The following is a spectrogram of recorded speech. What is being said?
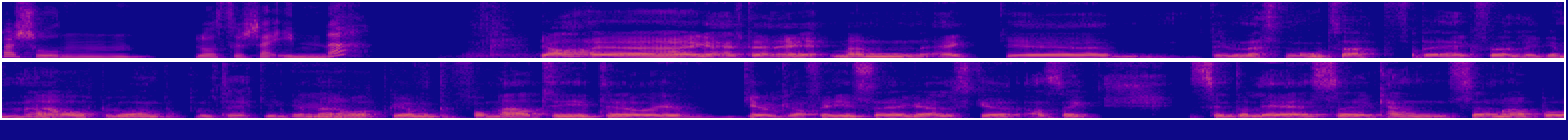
personen låser seg inne. Ja, eh, jeg er helt enig, men jeg, det er jo nesten motsatt. For jeg føler jeg er mer oppegående på politikk. Jeg er mer oppegående får mer tid til å geografi, som jeg elsker. Altså, jeg sitter og leser, jeg kan se mer på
